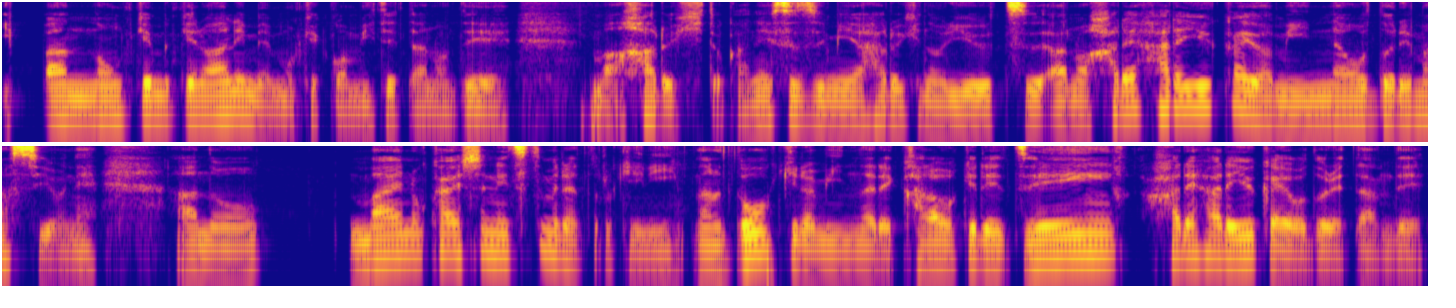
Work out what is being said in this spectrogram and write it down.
一般のんけ向けのアニメも結構見てたので、まあ、春日とかね、鈴宮春日の流通、あの、晴れ晴れ愉快はみんな踊れますよね。あの、前の会社に勤めてた時に、あの、同期のみんなでカラオケで全員晴れ晴れ愉快を踊れたんで、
